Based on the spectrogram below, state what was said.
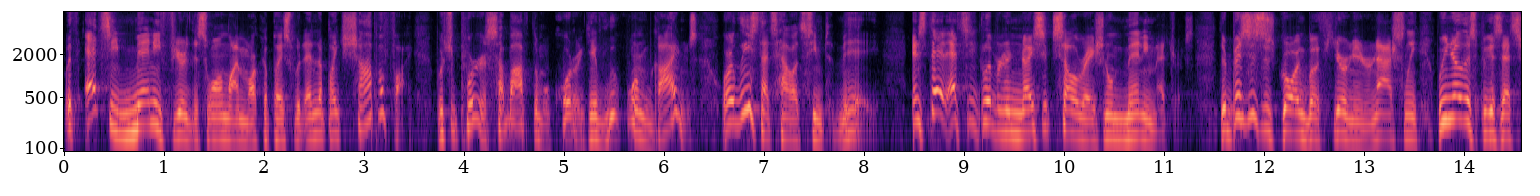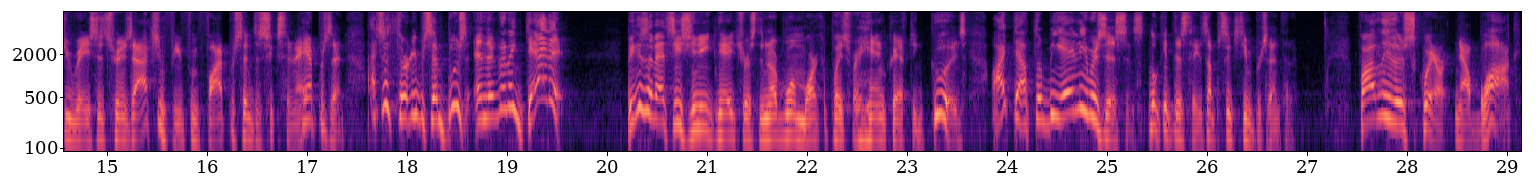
With Etsy, many feared this online marketplace would end up like Shopify, which reported a suboptimal quarter and gave lukewarm guidance, or at least that's how it seemed to me. Instead, Etsy delivered a nice acceleration on many metrics. Their business is growing both here and internationally. We know this because Etsy raised its transaction fee from 5% to 6.5%. That's a 30% boost, and they're going to get it. Because of Etsy's unique nature as the number one marketplace for handcrafted goods, I doubt there'll be any resistance. Look at this thing, it's up 16% today. Finally, there's Square, now Block.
